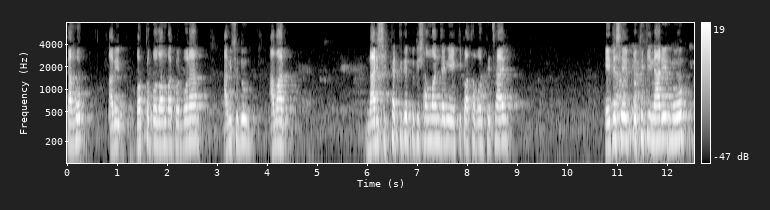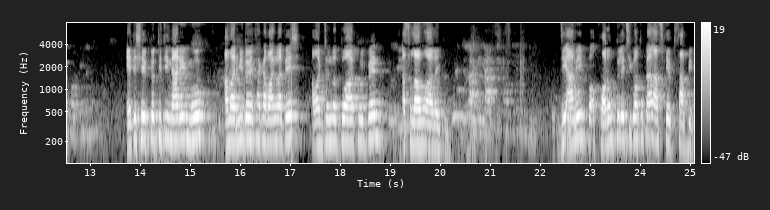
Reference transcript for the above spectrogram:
যা হোক, আমি বক্তব্য লম্বা করব না। আমি শুধু আমার নারী শিক্ষার্থীদের প্রতি সম্মান জানিয়ে একটি কথা বলতে চাই। এদেশের প্রতিটি নারীর মুখ, এদেশের প্রতিটি নারীর মুখ, আমার হৃদয়ে থাকা বাংলাদেশ, আমার জন্য দোয়া করবেন। আসসালামু আলাইকুম। জি, আমি ফর্ম তুলেছি গতকাল, আজকে সাবমিট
